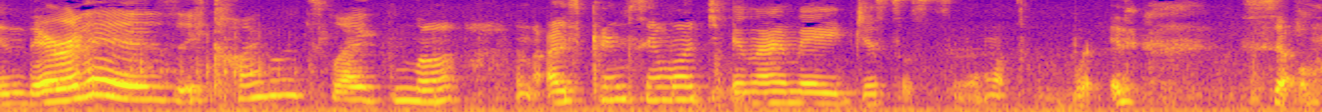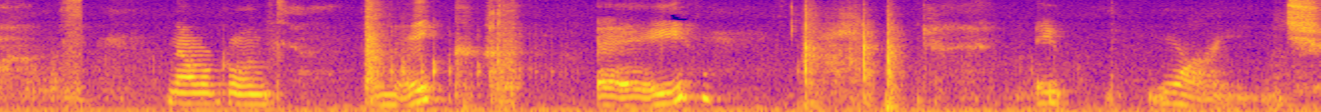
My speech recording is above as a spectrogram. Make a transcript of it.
And there it is. It kind of looks like an ice cream sandwich, and I made just a sandwich bread. So now we're going to make a a orange.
